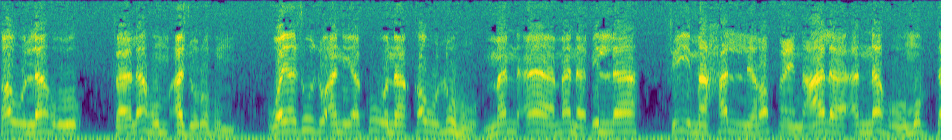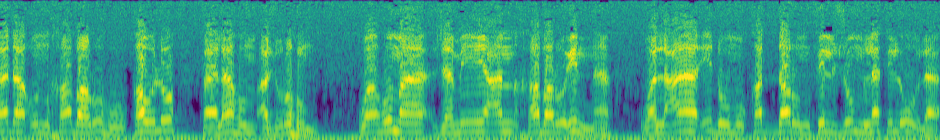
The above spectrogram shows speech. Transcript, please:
قوله فلهم أجرهم. ويجوز أن يكون قوله من آمن بالله في محل رفع على أنه مبتدأ خبره قوله فلهم أجرهم وهما جميعا خبر إن والعائد مقدر في الجملة الأولى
